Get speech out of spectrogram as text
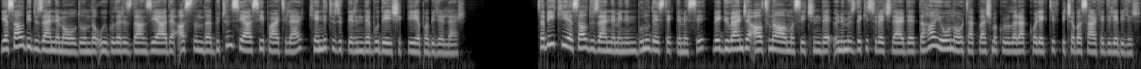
yasal bir düzenleme olduğunda uygularızdan ziyade aslında bütün siyasi partiler kendi tüzüklerinde bu değişikliği yapabilirler. Tabii ki yasal düzenlemenin bunu desteklemesi ve güvence altına alması için de önümüzdeki süreçlerde daha yoğun ortaklaşma kurularak kolektif bir çaba sarf edilebilir.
